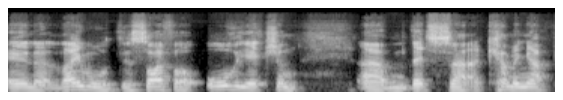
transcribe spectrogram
and uh, they will decipher all the action um, that's uh, coming up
